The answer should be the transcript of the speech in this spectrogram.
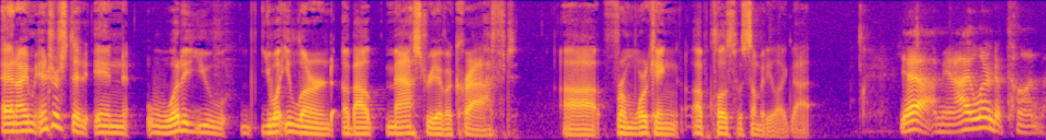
And I'm interested in what do you what you learned about mastery of a craft uh, from working up close with somebody like that. Yeah, I mean, I learned a ton.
